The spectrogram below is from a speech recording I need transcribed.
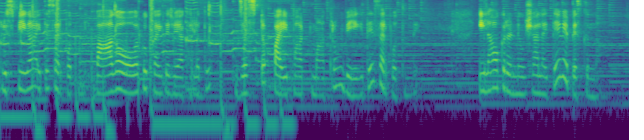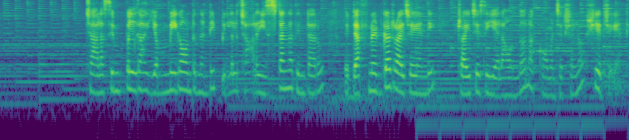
క్రిస్పీగా అయితే సరిపోతుంది. బాగా ఓవర్ కుక్ అయితే చేయక్కర్లేదు. జస్ట్ పై పార్ట్ మాత్రం వేగితే సరిపోతుంది. ఇలా ఒక రెండు నిమిషాలు అయితే వేపేసుకుందాం. చాలా సింపుల్గా యమ్మీగా ఉంటుందండి. పిల్లలు చాలా ఇష్టంగా తింటారు. మీరు డెఫినెట్గా ట్రై చేయండి. ట్రై చేసి ఎలా ఉందో నాకు కామెంట్ సెక్షన్లో షేర్ చేయండి.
